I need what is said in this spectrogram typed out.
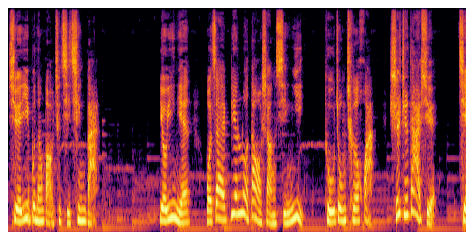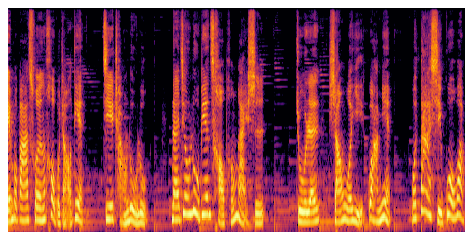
血液不能保持其清白。有一年。我在边洛道上行役，途中车坏，时值大雪，前不八村后不着店，饥肠辘辘，乃就路边草棚买食。主人赏我以挂面，我大喜过望。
